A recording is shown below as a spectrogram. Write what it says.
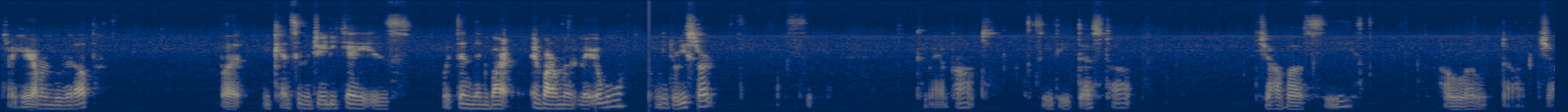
It's right here. I'm going to move it up. But you can see the JDK is within the envi environment variable. We need to restart. Let's see. Command prompt cd desktop java c hello.java.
